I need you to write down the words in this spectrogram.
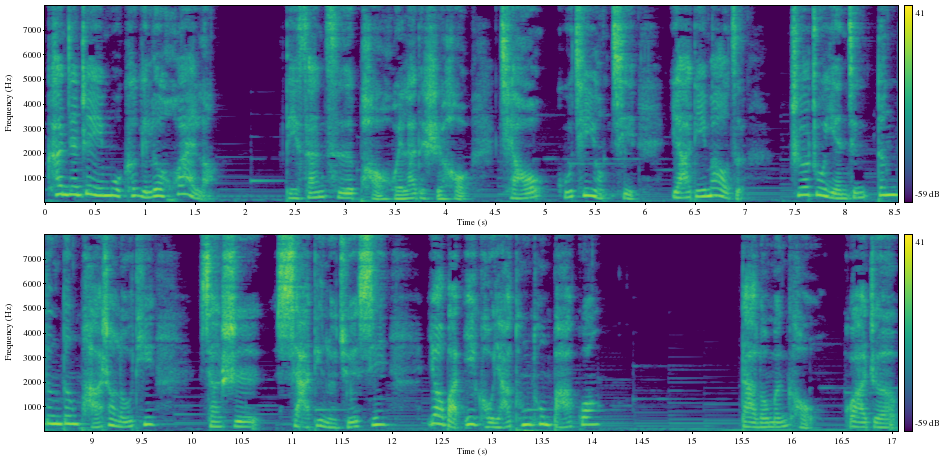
看见这一幕可给乐坏了。第三次跑回来的时候，乔鼓起勇气，压低帽子，遮住眼睛，噔噔噔爬上楼梯，像是下定了决心要把一口牙通通拔光。大楼门口挂着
